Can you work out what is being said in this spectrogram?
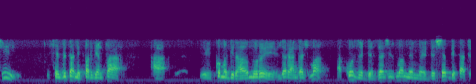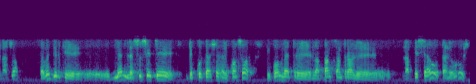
Si ces États ne parviennent pas à comment dire, à honorer leur engagement à cause des agissements même des chefs d'État de la zone. Ça veut dire que euh, même les sociétés de cotation et consorts, ils vont mettre la Banque centrale, euh, la BCAO, dans le rouge.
